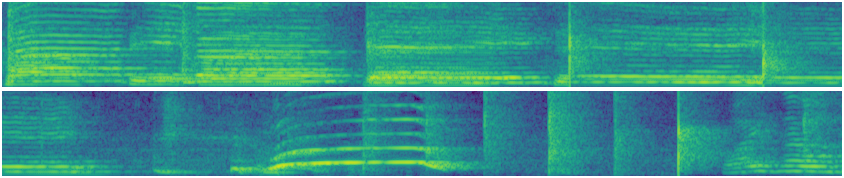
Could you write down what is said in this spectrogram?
Happy birthday to you. Woo! Why is no one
